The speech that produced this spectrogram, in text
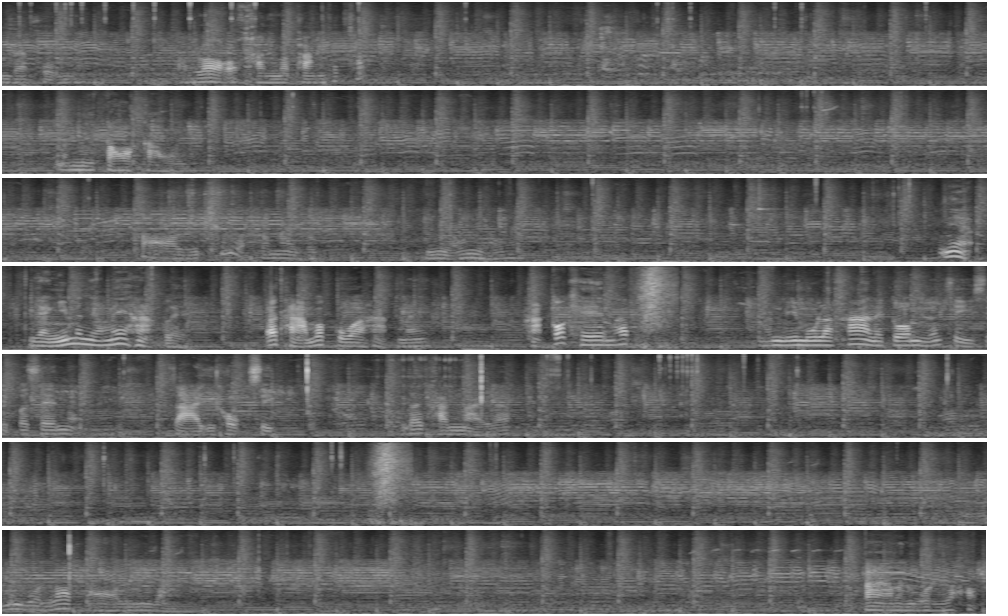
ำแบบผม เอาลอกเอาคันมาพังชัดๆมันมีตอเก่า ต่อหรือเชือกก็ไม่รู้เหนียวเหนียวเนี่ยอย่างนี้มันยังไม่หักเลย แล้วถามว่ากลัวหักไหมหักก็เคลมครับ มันมีมูลค่าในตัวมันอยู่ตั้งสี่สิบเปอร์เซ็นต์จ่ายอีกหกสิบได้คันใหม่แล้วมันวนรอบตอเลยนี่หว่าตามันวนรอบ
